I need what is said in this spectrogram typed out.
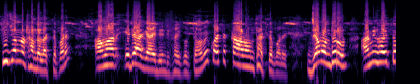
কি জন্য ঠান্ডা লাগতে পারে? আমার এটা আগে আইডেন্টিফাই করতে হবে, কয়েকটা কারণ থাকতে পারে। যেমন ধরুন, আমি হয়তো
